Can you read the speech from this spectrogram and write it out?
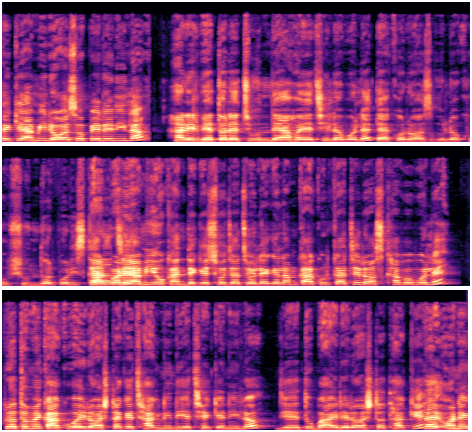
থেকে আমি রসও পেরে নিলাম। হাঁড়ির ভেতরে চুন দেয়া হয়েছিল বলে দেখো রসগুলো খুব সুন্দর পরিষ্কার তারপরে আমি ওখান থেকে সোজা চলে গেলাম কাকুর কাছে রস খাব বলে। প্রথমে কাকু ওই রসটাকে ছাগনি দিয়ে ছেঁকে নিল, যেহেতু বাইরে রসটা থাকে। তাই অনেক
